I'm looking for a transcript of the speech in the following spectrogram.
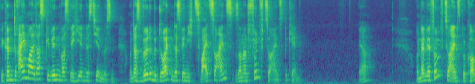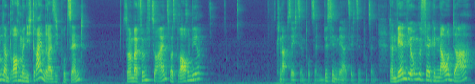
Wir können dreimal das gewinnen, was wir hier investieren müssen. Und das würde bedeuten, dass wir nicht 2 zu 1, sondern 5 zu 1 bekämen. Ja? Und wenn wir 5 zu 1 bekommen, dann brauchen wir nicht 33 Prozent, sondern bei 5 zu 1, was brauchen wir? Knapp 16 Prozent, ein bisschen mehr als 16 Prozent. Dann wären wir ungefähr genau da,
